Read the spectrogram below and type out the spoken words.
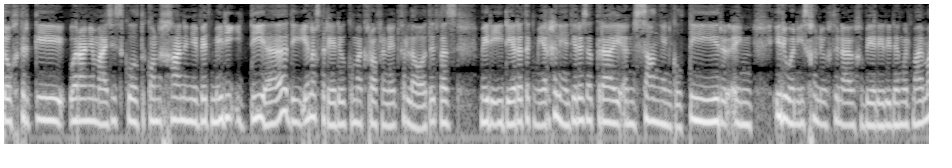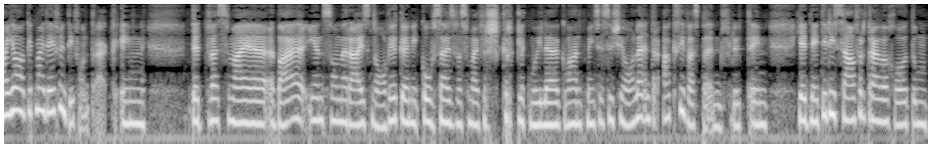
dogtertjie Oranje Meisie skool te kon gaan en jy weet met die idee, die enigste rede hoekom ek Graafry net verlaat het was met die idee dat ek meer geleenthede sou kry in sang en kultuur en ironies genoeg toe nou gebeur hierdie ding met my, maar ja, ek het my definitief onttrek en dit was vir my 'n baie eensame reis naweke in die koshuis was vir my verskriklik moeilik want mense sosiale interaksie was beïnvloed en jy het net nie die selfvertroue gehad om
